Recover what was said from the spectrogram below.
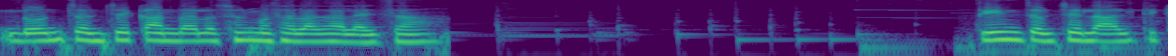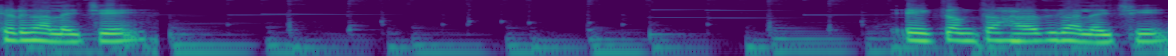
दोन चमचे कांदा लसूण मसाला घालायचा. तीन चमचे लाल तिखट घालायचे. एक चमचा हळद घालायची.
